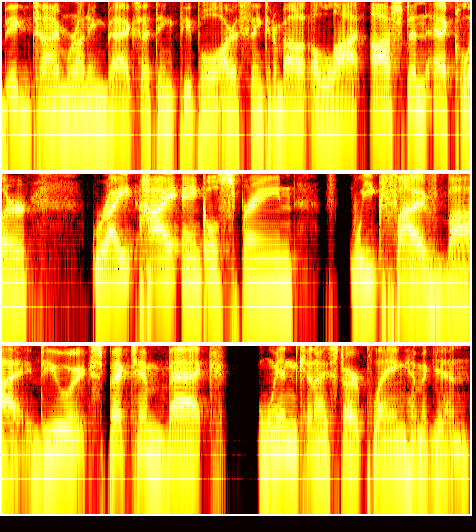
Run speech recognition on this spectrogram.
big time running backs. I think people are thinking about a lot. Austin Ekeler, right high ankle sprain, week five bye. Do you expect him back when can I start playing him again?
